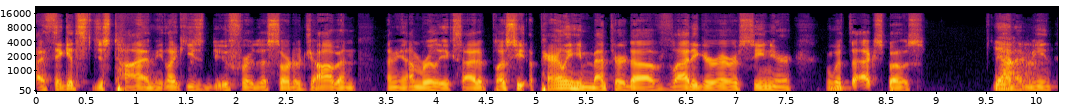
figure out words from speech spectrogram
I think it's just time. He, like he's due for this sort of job, and I mean, I'm really excited. Plus, he apparently he mentored uh, Vladdy Guerrero Senior with the Expos. Yeah. and I mean,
